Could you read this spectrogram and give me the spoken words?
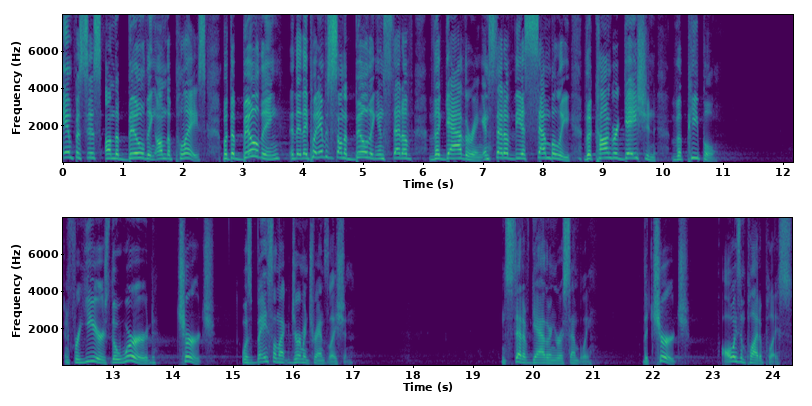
emphasis on the building, on the place. But the building, they put emphasis on the building instead of the gathering, instead of the assembly, the congregation, the people. And for years, the word church was based on that German translation instead of gathering or assembly. The church always implied a place.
